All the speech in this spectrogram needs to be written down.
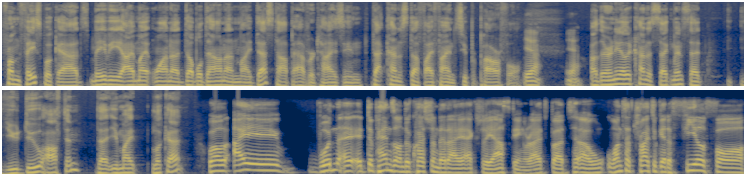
from Facebook ads. Maybe I might want to double down on my desktop advertising. That kind of stuff I find super powerful. Yeah. Yeah. Are there any other kind of segments that you do often that you might look at? Well, I wouldn't it depends on the question that i actually asking right? But uh, once i try to get a feel for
